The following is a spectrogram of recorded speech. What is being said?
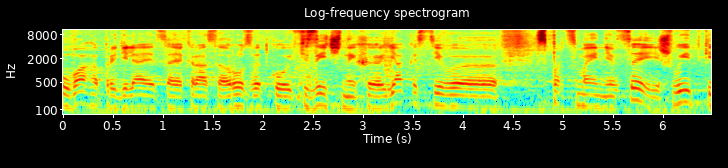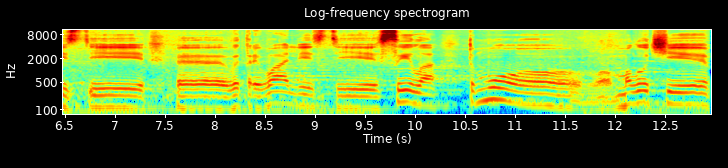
увага приділяється якраз розвитку фізичних е, якостів спортсменів. Це і швидкість, і витривалість, і сила. Тому молодші е,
